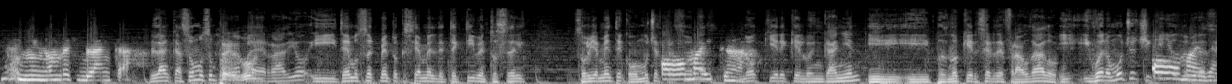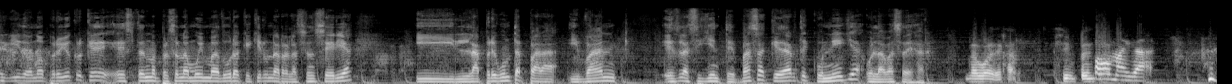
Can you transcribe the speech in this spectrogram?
Mi nombre es Blanca. Blanca, somos un programa Según. de radio y tenemos un segmento que se llama El Detective, entonces él, pues, obviamente, como muchas Oh, personas, no quiere que lo engañen y, y, pues no quiere ser defraudado. Y, y, bueno, muchos chiquillos Oh, lo God. seguido, ¿no? Pero yo creo que esta es una persona muy madura que quiere una relación seria. Y la pregunta para Iván es la siguiente, ¿vas a quedarte con ella o la vas a dejar? La voy a dejar. Sin pensar. Oh my God.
